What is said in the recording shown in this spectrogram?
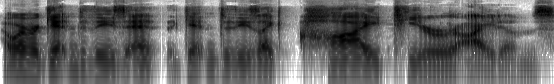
However, getting to these getting to these like high tier items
